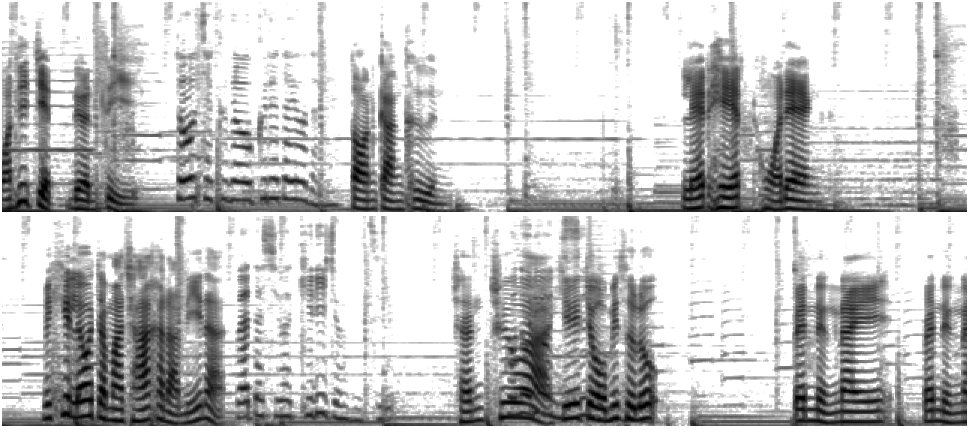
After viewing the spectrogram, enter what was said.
วันที่ 7 เดือน 到着が遅れたようだね 4 ตอนกลางคืนเลดเฮดหัวแดง ไม่คิดเลยว่าจะมาช้าขนาดนี้น่ะ 私は桐城充 ฉันชื่อว่าคิริโจมิซุรุ เป็นหนึ่งใน เป็นหนึ่งใน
